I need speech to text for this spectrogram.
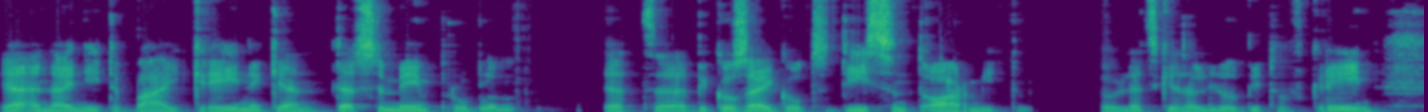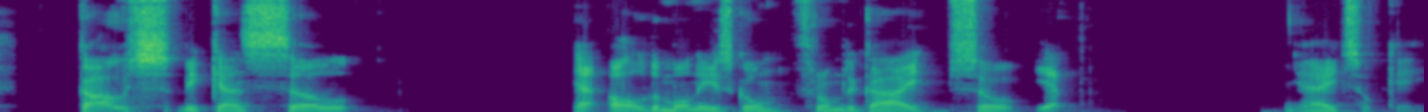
yeah, and I need to buy grain again. That's the main problem. That uh, Because I got decent army too. So let's get a little bit of grain. Cows, we can sell... Yeah, all the money is gone from the guy. So, yeah. Yeah, it's okay.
